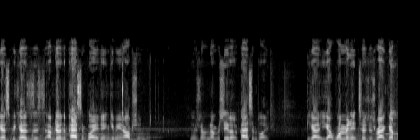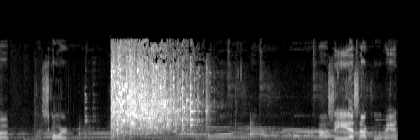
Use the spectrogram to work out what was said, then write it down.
Guess because I'm doing the pass and play. It didn't give me an option. There's no number. See, look, pass and play. You got You got one minute to just rack up a, a score. Ah, see, that's not cool, man.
